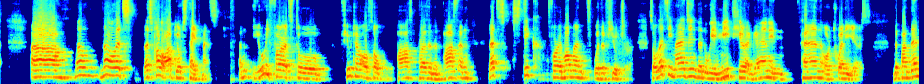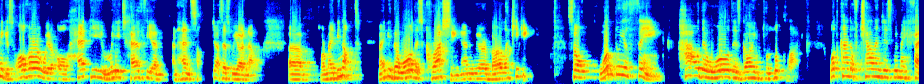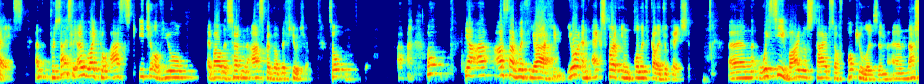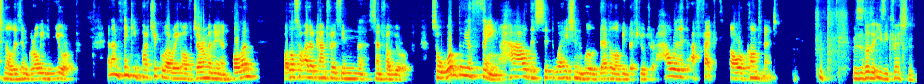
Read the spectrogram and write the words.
Uh, well, now let's let's follow up your statements. And you referred to future, also past, present, and past. And let's stick for a moment with the future. So let's imagine that we meet here again in 10 or 20 years. The pandemic is over, we're all happy, rich, healthy, and, and handsome, just as we are now. Um, or maybe not. Maybe the world is crashing and we are barely kicking. So, what do you think how the world is going to look like? What kind of challenges we may face? And precisely, I would like to ask each of you about a certain aspect of the future. So, uh, well, yeah, I, will start with Joachim. You're an expert in political education. And we see various types of populism and nationalism growing in Europe. And I'm thinking particularly of Germany and Poland, but also other countries in Central Europe. So, what do you think how this situation will develop in the future? How will it affect our continent? this is not an easy question.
